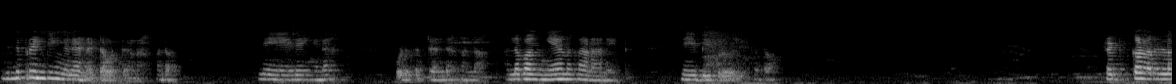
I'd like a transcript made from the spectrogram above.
ഇതിന്റെ പ്രിന്റ് ഇങ്ങനെയാണ് കേട്ടോ കൊടുത്തത് കണ്ടോ? നേരെ ഇങ്ങനെ കൊടുത്തിട്ടുണ്ട് കണ്ടോ? നല്ല ഭംഗിയാണ് കാണാനായിട്ട് നേവി ബ്ലൂവിൽ കേട്ടോ റെഡ് കളറുള്ള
